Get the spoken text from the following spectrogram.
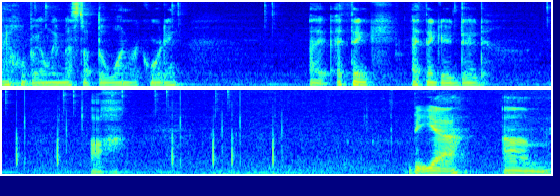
I hope I only messed up the one recording. I I think I think I did. Ugh. But yeah, um,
